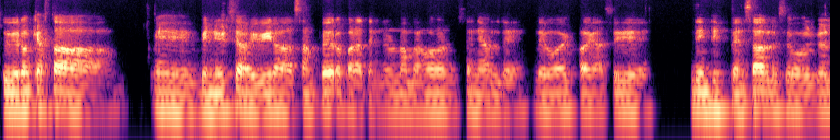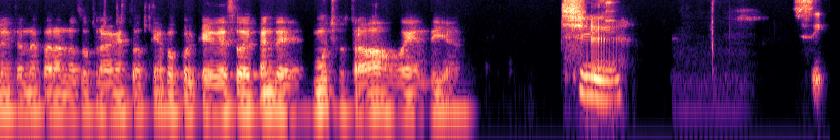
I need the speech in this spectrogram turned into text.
tuvieron que hasta eh, venirse a vivir a San Pedro para tener una mejor señal de, de wifi, así de, de indispensable se volvió el internet para nosotros en estos tiempos, porque de eso depende muchos trabajos hoy en día. Sí. Sí.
